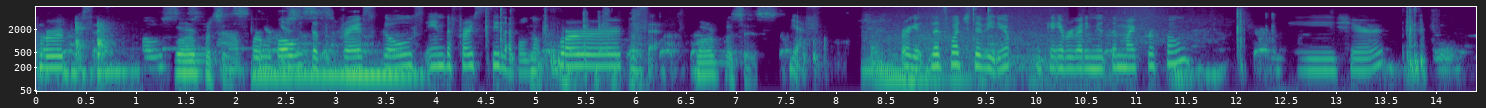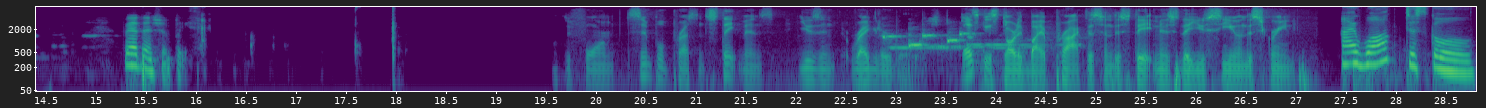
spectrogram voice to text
right? Purposes. Purposes. Yes, uh, the stress goes in the first syllable, no purposes. Purposes. Yes. Very good. Let's watch the video. Okay, everybody mute the microphone. Let me share. Pay attention, please. to form simple present statements using regular verbs. Let's get started by practicing the statements that you see on the screen. I walk to school.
